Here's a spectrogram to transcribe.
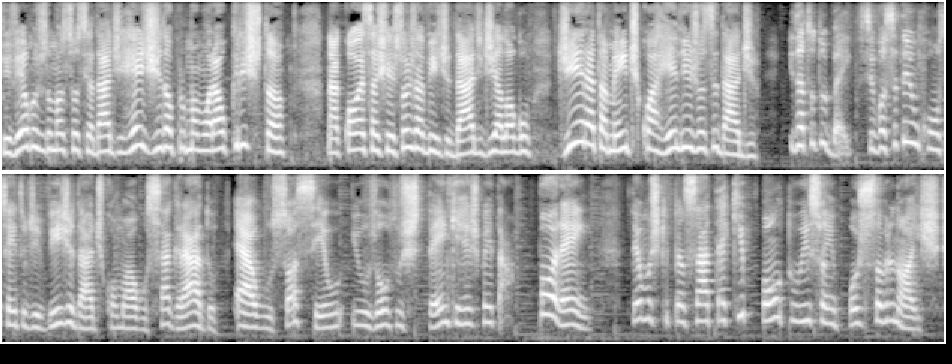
vivemos numa sociedade regida por uma moral cristã, na qual essas questões da virgindade dialogam diretamente com a religiosidade. E tá tudo bem. Se você tem um conceito de virgindade como algo sagrado, é algo só seu e os outros têm que respeitar. Porém, temos que pensar até que ponto isso é imposto sobre nós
